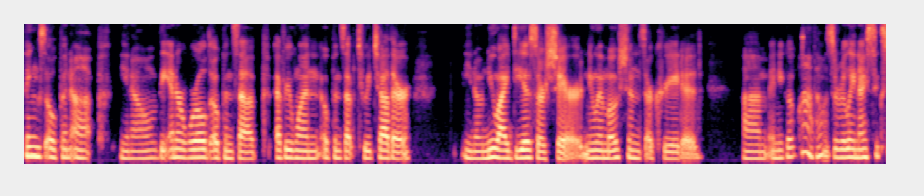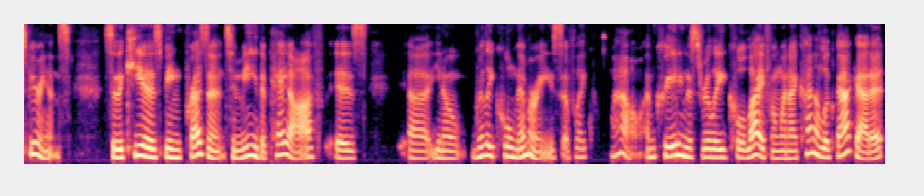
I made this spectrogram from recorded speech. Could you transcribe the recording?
things open up you know? The inner world opens up everyone opens up to each other. You know new ideas are shared new emotions are created um, and you go wow that was a really nice experience. So the key is being present to me the payoff is uh, you know really cool memories of like wow i'm creating this really cool life. And when i kind of look back at it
